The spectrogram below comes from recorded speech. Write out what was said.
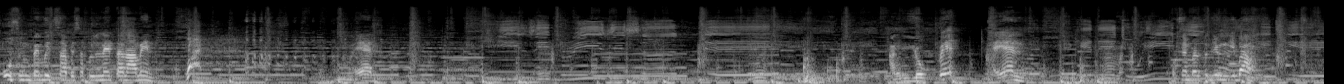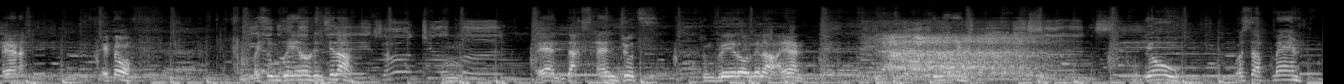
usong damit sabi sa planeta namin. What? Ayan. Mm. Ang lupit. Ayan. Ba ito yung iba? Ayan. Ito. May sombrero din sila. Mm. Ayan, Dax and Jutes. Sombrero nila. Ayan. Yo, what's up, man?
